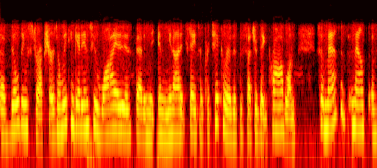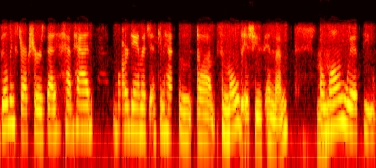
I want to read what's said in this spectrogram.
of building structures, and we can get into why it is that in the, in the United States in particular this is such a big problem. So massive amounts of building structures that have had water damage and can have some uh, some mold issues in them, mm-hmm. along with the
